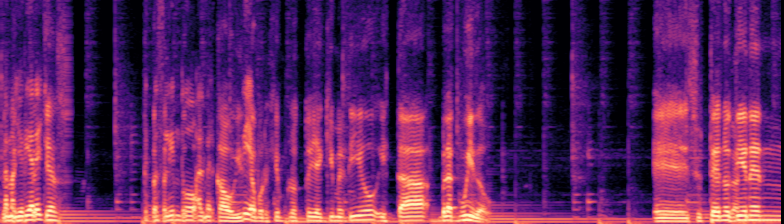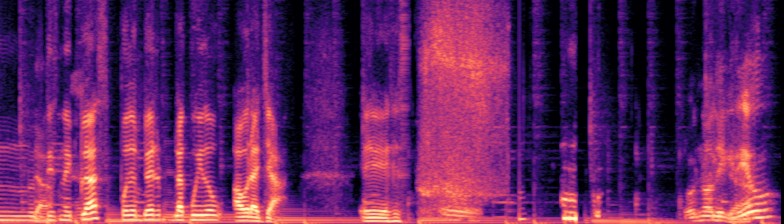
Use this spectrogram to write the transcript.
la mayoría de que ellos es están saliendo al mercado hoy día. Por ejemplo, estoy aquí metido y está Black Widow. Eh, si ustedes no Black- tienen ya. Disney Plus, pueden ver Black Widow ahora ya. Eh, es- Pues no te Ya. creo.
